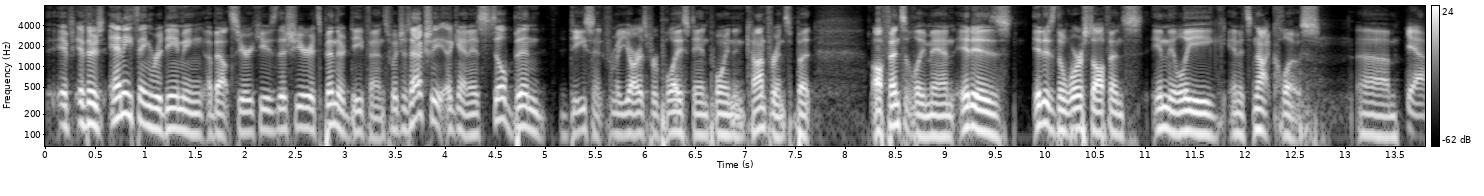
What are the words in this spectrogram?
if if there's anything redeeming about Syracuse this year, it's been their defense, which is actually again, it's still been decent from a yards per play standpoint in conference, but offensively, man, it is it is the worst offense in the league, and it's not close. Um, yeah.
